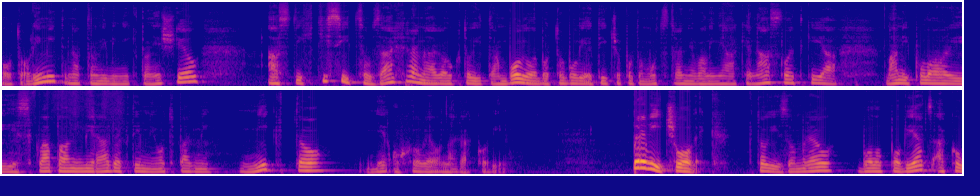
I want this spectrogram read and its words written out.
Bol to limit, na ten limit nikto nešiel. A z tých tisícov záchranárov, ktorí tam boli, lebo to boli aj tí, čo potom odstraňovali nejaké následky a manipulovali s kvapalnými radioaktívnymi odpadmi, nikto neochorel na rakovinu. Prvý človek, ktorý zomrel, bolo po viac ako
